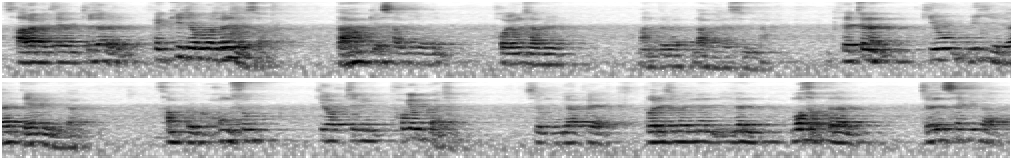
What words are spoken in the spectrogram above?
사람에 대한 투자를 획기적으로 늘려서 다 함께 살기 좋은 포용사를 만들어 나가겠습니다. 셋째는 기후 위기에 대한 대응입니다. 산불, 홍수, 기록적인 폭염까지 지금 우리 앞에 벌어지고 있는 이런 모습들은 전 세계가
